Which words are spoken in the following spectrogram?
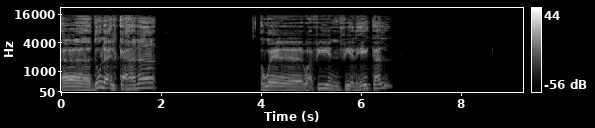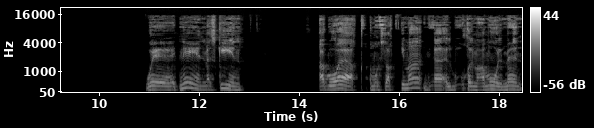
آه، دول الكهنة وواقفين في الهيكل. واثنين ماسكين أبواق مستقيمة ده البوق المعمول من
